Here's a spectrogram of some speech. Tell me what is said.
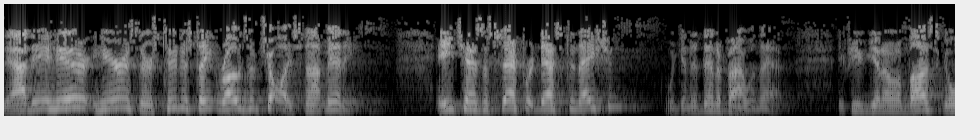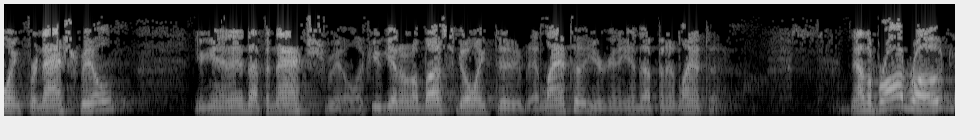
The idea here, here is there's two distinct roads of choice, not many. Each has a separate destination, We can identify with that. If you get on a bus going for Nashville, you're going to end up in Nashville. If you get on a bus going to Atlanta, you're going to end up in Atlanta. Now, the broad road,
